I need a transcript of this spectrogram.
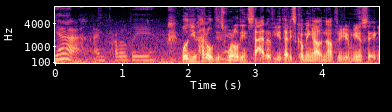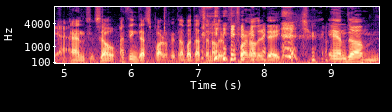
yeah, I'm probably Well, you had all this world inside of you that is coming out now through your music, Yeah. and so I think that's part of it. But that's another for another day. True. And um,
